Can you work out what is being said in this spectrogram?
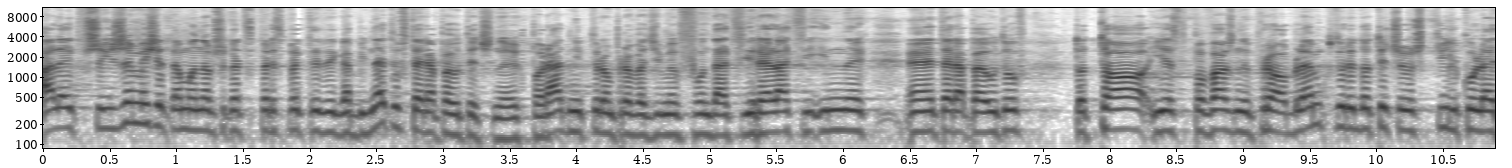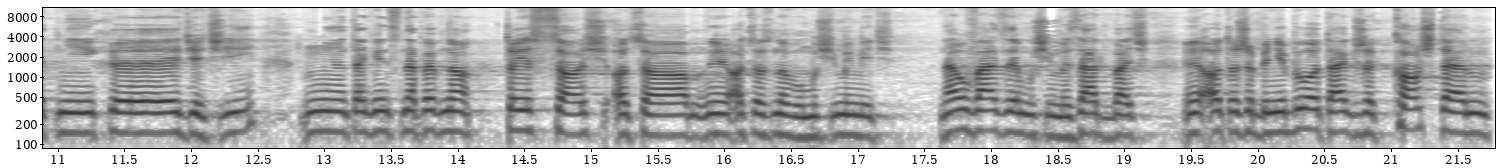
ale jak przyjrzymy się temu na przykład z perspektywy gabinetów terapeutycznych, poradni, którą prowadzimy w fundacji, relacji innych e, terapeutów, to to jest poważny problem, który dotyczy już kilkuletnich e, dzieci. Mm, Tak więc na pewno to jest coś, o co, o co znowu musimy mieć na uwadze, musimy zadbać e, o to, żeby nie było tak, że kosztem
